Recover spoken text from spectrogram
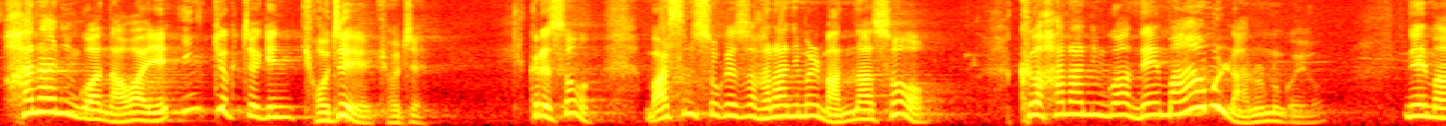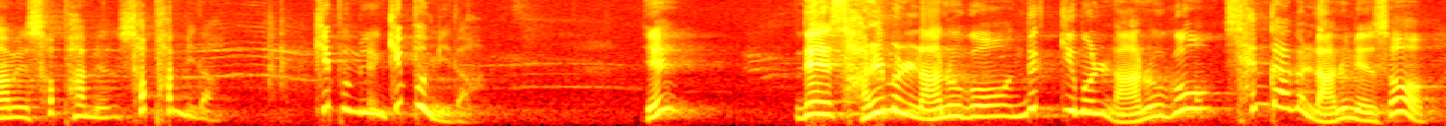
하나님과 나와의 인격적인 교제예요, 교제. 그래서 말씀 속에서 하나님을 만나서 그 하나님과 내 마음을 나누는 거예요. 내 마음이 섭하면 섭합니다. 기쁘면 기쁩니다. 예? 내 삶을 나누고 느낌을 나누고 생각을 나누면서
